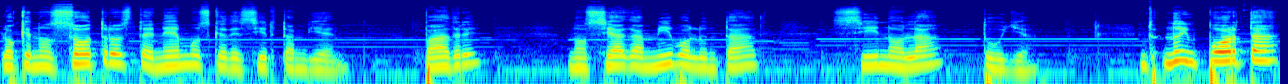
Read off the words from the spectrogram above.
lo que nosotros tenemos que decir también. Padre, no se haga mi voluntad, sino la tuya. No importa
